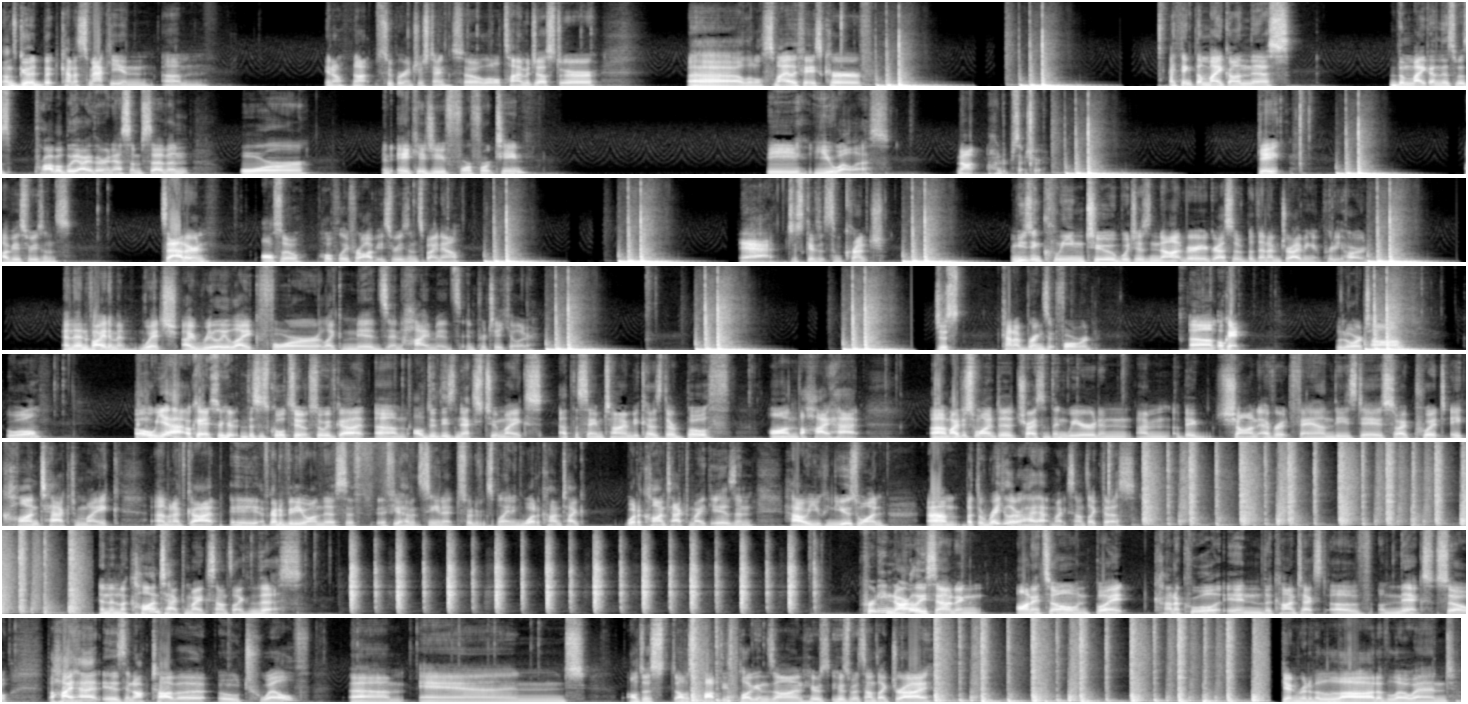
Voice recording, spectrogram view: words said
Sounds good, but kind of smacky and, um, you know, not super interesting. So a little time adjuster, uh, a little smiley face curve. I think the mic on this, the mic on this was probably either an SM7 or an AKG 414. The ULS. Not 100% sure. Gate obvious reasons. Saturn, also hopefully for obvious reasons by now. Yeah, just gives it some crunch. I'm using clean tube, which is not very aggressive, but then I'm driving it pretty hard. And then vitamin, which I really like for like mids and high mids in particular. Just kind of brings it forward. Um, okay, Tom, cool. Oh yeah, okay, so here, this is cool too. So we've got, um, I'll do these next two mics at the same time because they're both on the hi-hat. Um, I just wanted to try something weird and I'm a big Shawn Everett fan these days, so I put a contact mic um, and I've got a I've got a video on this if, if you haven't seen it, sort of explaining what a contact what a contact mic is and how you can use one. Um, but the regular hi-hat mic sounds like this. And then the contact mic sounds like this. Pretty gnarly sounding on its own, but kind of cool in the context of a mix. So the hi-hat is an Oktava 012, um, and I'll just I'll just pop these plugins on. Here's here's what it sounds like dry. Getting rid of a lot of low end.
